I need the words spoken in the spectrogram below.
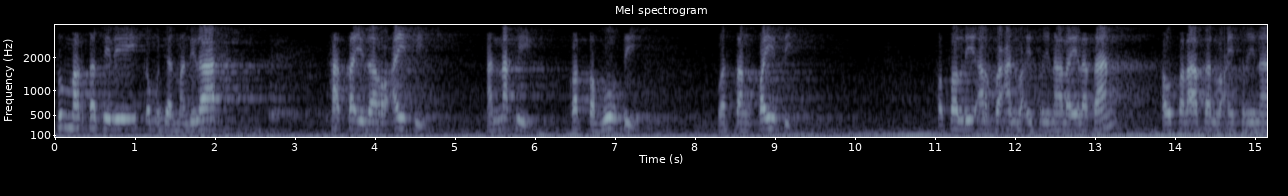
Sumartasili kemudian mandilah hatta idza ra'aiti annaki qad tahurti wastangqaiti fasalli arba'an wa isrina lailatan atau salatan wa isrina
